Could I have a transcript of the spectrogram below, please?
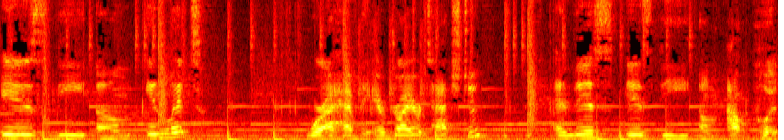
is the um, inlet where I have the air dryer attached to. And this is the um, output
